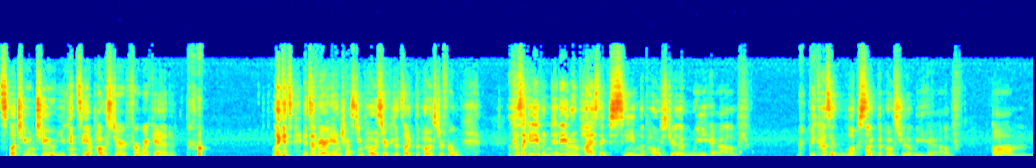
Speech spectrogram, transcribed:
Splatoon 2, you can see a poster for Wicked. like it's it's a very interesting poster because it's like the poster for because like it even it even implies they've seen the poster that we have because it looks like the poster that we have um,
